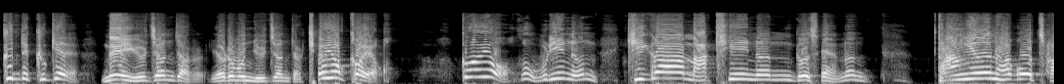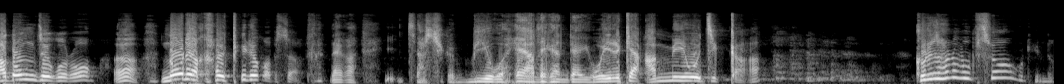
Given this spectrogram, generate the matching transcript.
근데 그게 내 유전자를, 여러분 유전자 켜요, 꺼요? 꺼요. 그 우리는 기가 막히는 것에는 당연하고 자동적으로 어, 노력할 필요가 없어. 내가 이 자식을 미워해야 되겠는데 왜 이렇게 안 미워질까? 그런 사람 없어 우리는.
